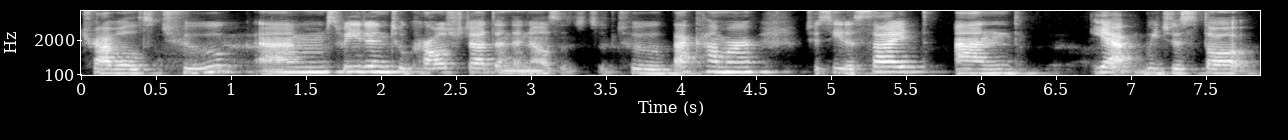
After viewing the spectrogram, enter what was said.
traveled to um, Sweden, to Karlstad, and then also to, Bäckhammar to see the site. And yeah, we just thought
